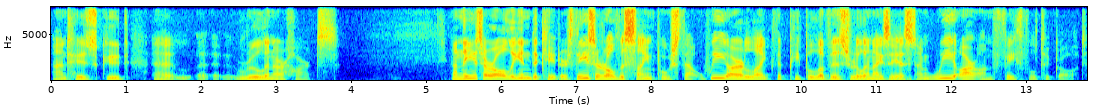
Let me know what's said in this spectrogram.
and His good uh, uh, rule in our hearts. And these are all the indicators, these are all the signposts that we are like the people of Israel in Isaiah's time. We are unfaithful to God.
